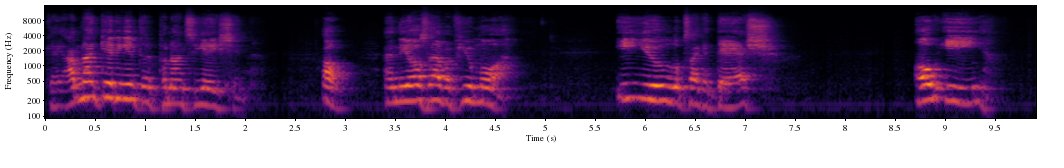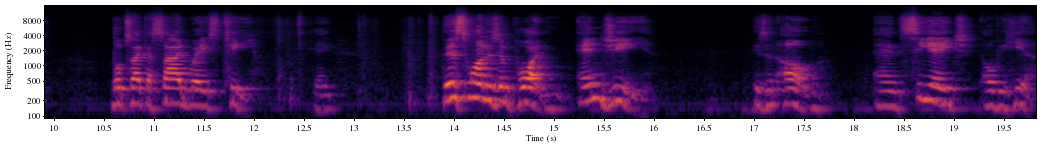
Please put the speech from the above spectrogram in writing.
Okay, I'm not getting into the pronunciation. Oh, and they also have a few more. EU looks like a dash. OE looks like a sideways T. Okay. This one is important. NG is an O and CH over here.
